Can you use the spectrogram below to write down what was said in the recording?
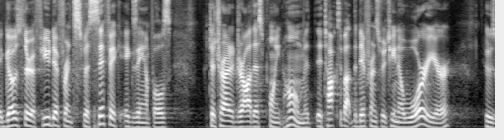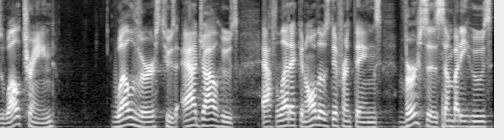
it goes through a few different specific examples to try to draw this point home. It, it talks about the difference between a warrior who's well trained well versed, who's agile, who's athletic, and all those different things, versus somebody who's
